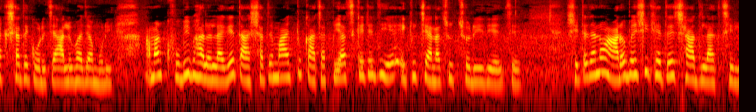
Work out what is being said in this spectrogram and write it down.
একসাথে করেছে আলু ভাজা, মুড়ি। আমার খুবই ভালো লাগে। তার সাথে মা একটু কাঁচা পেঁয়াজ কেটে দিয়ে একটু চানাচুর ছড়িয়ে দিয়েছে। সেটা যেন আরও বেশি খেতে স্বাদ লাগছিল।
